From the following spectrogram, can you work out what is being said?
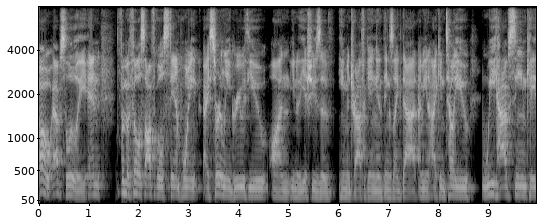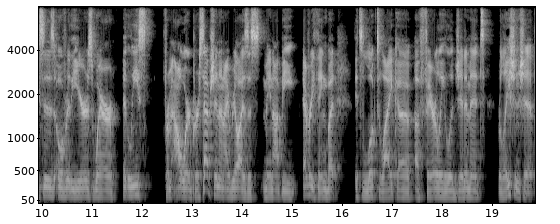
Oh, absolutely. And from a philosophical standpoint, I certainly agree with you on, you know, the issues of human trafficking and things like that. I mean, I can tell you we have seen cases over the years where at least from outward perception and I realize this may not be everything, but it's looked like a, a fairly legitimate relationship.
